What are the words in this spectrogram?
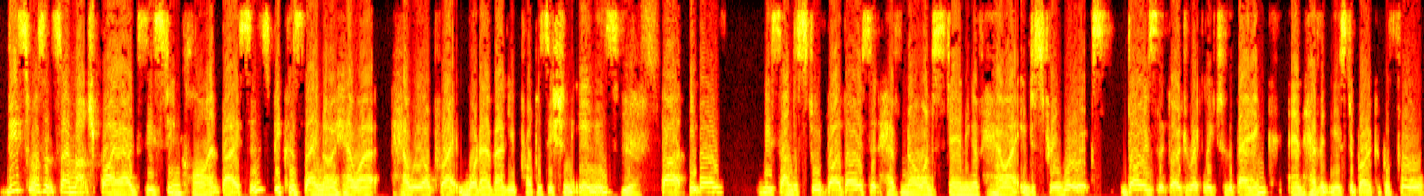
This wasn't so much by our existing client bases because they know how our, how we operate and what our value proposition is. Yes. But it was misunderstood by those that have no understanding of how our industry works, those that go directly to the bank and haven't used a broker before.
